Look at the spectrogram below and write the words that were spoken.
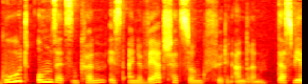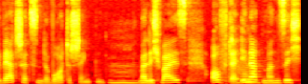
gut umsetzen können, ist eine Wertschätzung für den anderen, dass wir wertschätzende Worte schenken. Mhm. Weil ich weiß, oft Total. erinnert man sich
